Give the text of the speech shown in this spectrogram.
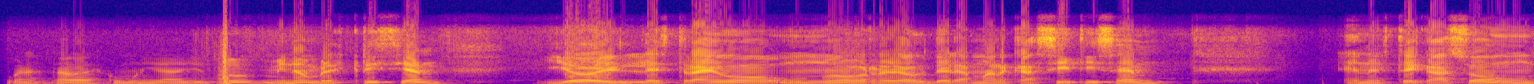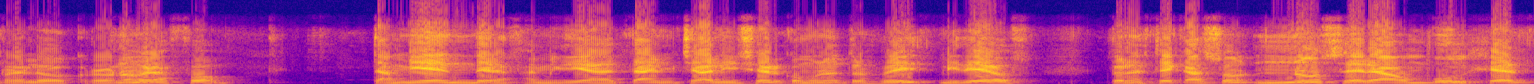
Buenas tardes comunidad de YouTube, mi nombre es Cristian y hoy les traigo un nuevo reloj de la marca Citizen, en este caso un reloj cronógrafo, también de la familia Time Challenger como en otros videos, pero en este caso no será un bullhead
